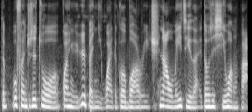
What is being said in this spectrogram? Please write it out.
的部分，就是做关于日本以外的 global outreach。那我们一直以来都是希望把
